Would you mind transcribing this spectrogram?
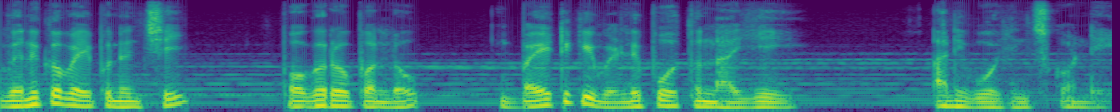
వెనుక వైపు నుంచి పొగ రూపంలో బయటికి వెళ్ళిపోతున్నాయి అని ఊహించుకోండి.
